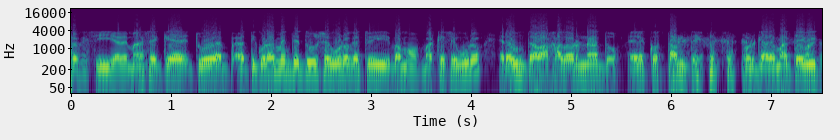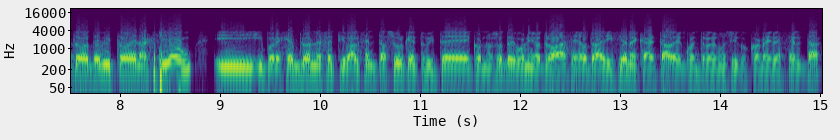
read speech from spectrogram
Claro que sí, y además es que tú, particularmente tú, seguro que estoy, vamos, más que seguro, eres un trabajador nato, eres constante, porque además te he visto, te he visto en acción y, por ejemplo en el Festival Celta Sur que estuviste con nosotros y bueno y otras otras ediciones que has estado de Encuentro de Músicos con Aire Celta,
